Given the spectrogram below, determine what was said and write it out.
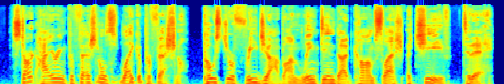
Start hiring professionals like a professional. Post your free job on linkedin.com/achieve slash achieve today.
